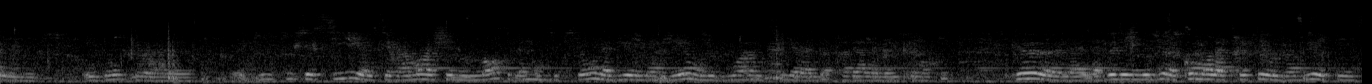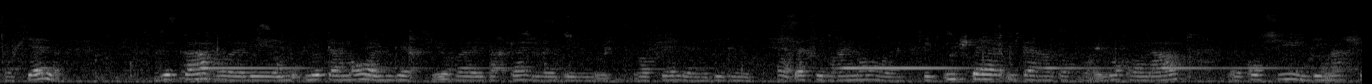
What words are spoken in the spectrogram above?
Et, donc, tout, ceci, c'est vraiment un cheminement, c'est de la conception, on l'a vu émerger, on le voit aussi à, travers l'analyse sémantique, que la, la, donnée de mesure et comment la traiter aujourd'hui était essentielle de par euh, notamment euh, l'ouverture et le partage des éventuels euh, des données. Ça, c'est vraiment hyper, hyper important. Et donc, on a conçu une démarche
